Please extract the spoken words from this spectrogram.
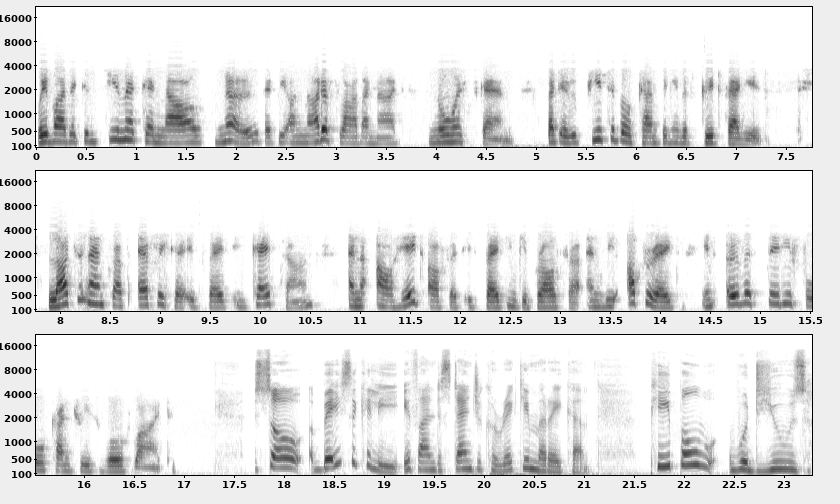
whereby the consumer can now know that we are not a fly-by-night nor a scam, but a reputable company with good values. Lottoland South Africa is based in Cape Town and our head office is based in Gibraltar and we operate in over 34 countries worldwide. So basically, if I understand you correctly, Maryke, people would use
